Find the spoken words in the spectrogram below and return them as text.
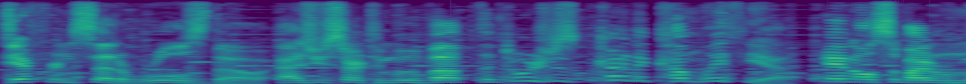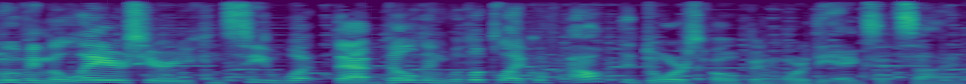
different set of rules though. As you start to move up, the doors just kind come with you. And also by removing the layers here, you can see what that building would look like without the doors open or the exit sign.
